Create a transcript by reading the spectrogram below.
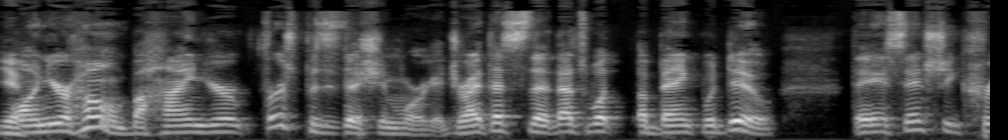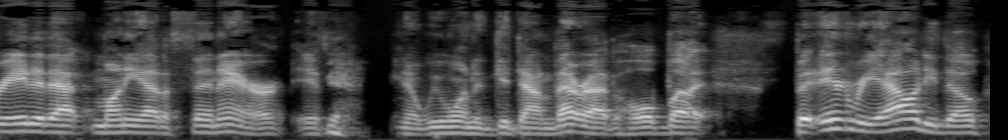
yeah. on your home behind your first position mortgage right that's the, that's what a bank would do they essentially created that money out of thin air if yeah. you know we want to get down to that rabbit hole but but in reality though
